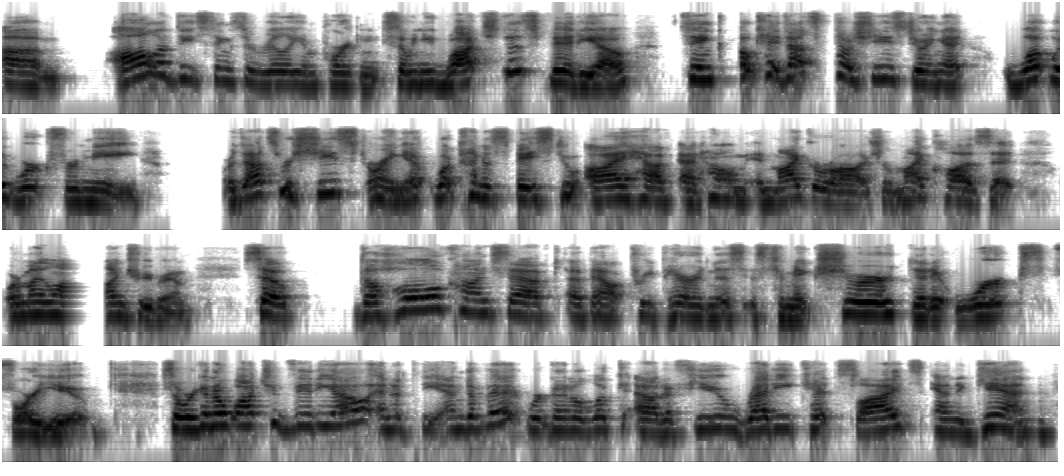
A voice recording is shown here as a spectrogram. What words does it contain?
Um, all of these things are really important. So when you watch this video, think, okay, that's how she's doing it what would work for me? Or that's where she's storing it. What kind of space do I have at home in my garage or my closet or my laundry room? So the whole concept about preparedness is to make sure that it works for you. So we're gonna watch a video and at the end of it, we're gonna look at a few ready kit slides. And again,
